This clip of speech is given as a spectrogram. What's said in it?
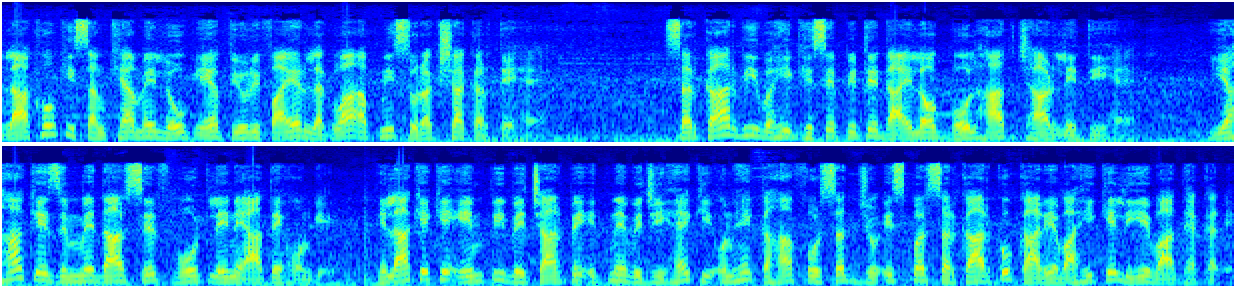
लाखों की संख्या में लोग एयर प्यूरिफायर लगवा अपनी सुरक्षा करते हैं। सरकार भी वही घिसे पिटे डायलॉग बोल हाथ झाड़ लेती है। यहाँ के जिम्मेदार सिर्फ़ वोट लेने आते होंगे। इलाके के एमपी बेचार पे इतने विजी है कि उन्हें कहा फुर्सत जो इस पर सरकार को कार्यवाही के लिए बाध्य करे।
